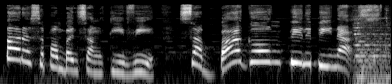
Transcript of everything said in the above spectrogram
para sa Pambansang TV sa Bagong Pilipinas.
